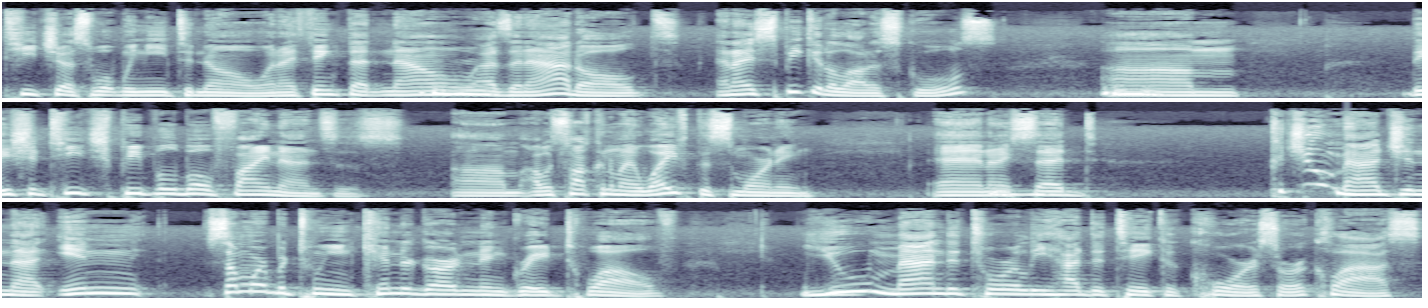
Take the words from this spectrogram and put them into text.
teach us what we need to know. And I think that now as an adult, and I speak at a lot of schools, um, they should teach people about finances. Um, I was talking to my wife this morning, and I mm-hmm. said, "Could you imagine that in somewhere between kindergarten and grade twelve, you mm-hmm. mandatorily had to take a course or a class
